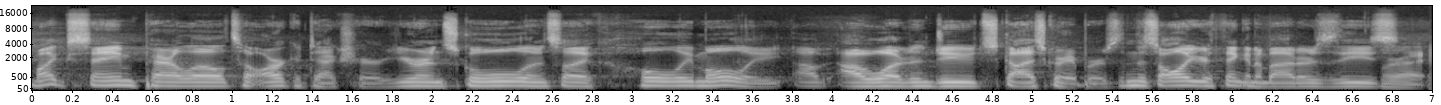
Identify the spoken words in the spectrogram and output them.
Mike, same parallel to architecture. You're in school and it's like, holy moly, I, I want to do skyscrapers, and this all you're thinking about is these Right.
